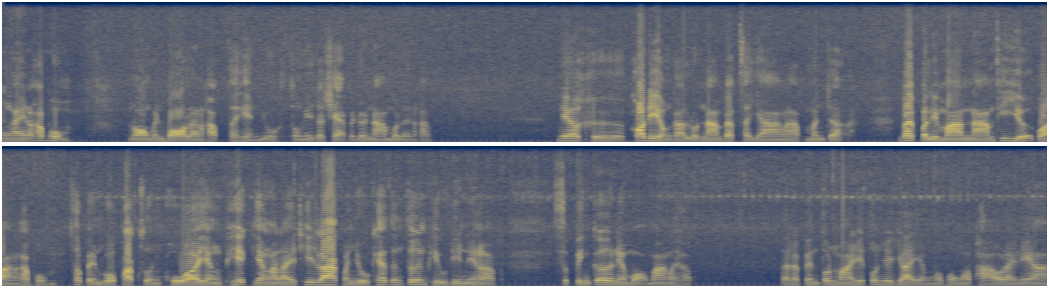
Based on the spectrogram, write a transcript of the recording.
ยังไงนะครับ ผมนองเป็นบ่อแล้วนะครับ ถ้าเห็นอยู่ตรงนี้จะแฉะไปด้วยน้ำหมดเลยนะครับ นี่ก็คือข้อดีของการลดน้ำแบบสายยางนะครับ มันจะได้ปริมาณน้ำที่เยอะกว่านะครับ ผม ถ้าเป็นพวกผักสวนครัวอย่างพริกอย่างอะไรที่รากมันอยู่แค่ตื้นๆผิวดินนี่นะครับ สปริงเกอร์เนี่ยเหมาะมากเลยครับ แต่ถ้าเป็นต้นไม้ที่ต้นใหญ่ๆอย่างมะพงมะพร้าวอะไรนี่อา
